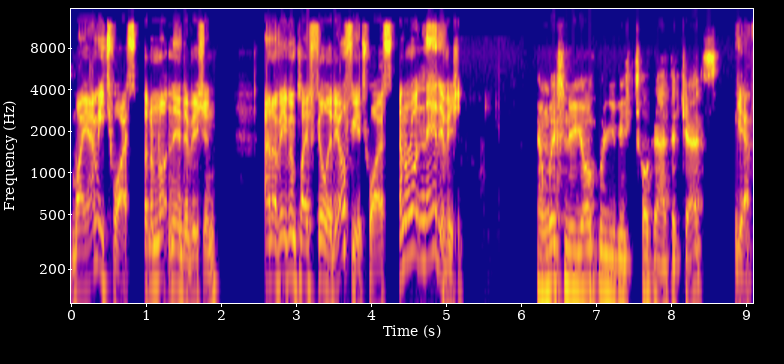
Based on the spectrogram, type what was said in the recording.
Miami twice, but I'm not in their division. And I've even played Philadelphia twice, and I'm not in their division. And which New York will you be talking about? The Jets? Yeah,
